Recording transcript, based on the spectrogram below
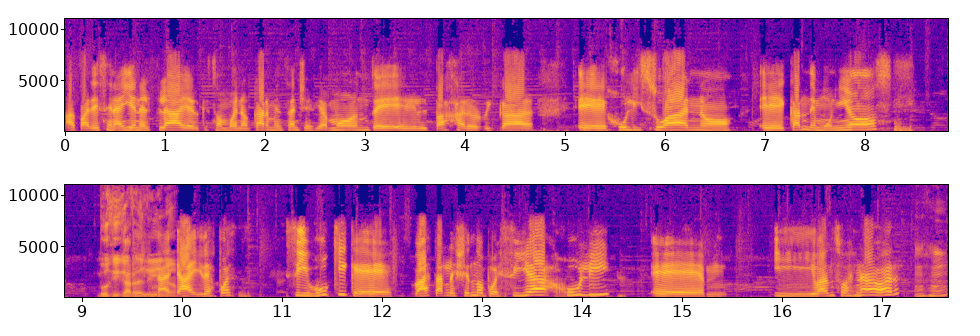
aparecen ahí en el flyer, que son, bueno, Carmen Sánchez Viamonte, El Pájaro Ricard, eh, Juli Suano, eh, Cande Muñoz, Buki y, Cardelino. na- ah, y después, sí, Buki que va a estar leyendo poesía, Juli eh, y Iván Suaznavar, Ujú.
